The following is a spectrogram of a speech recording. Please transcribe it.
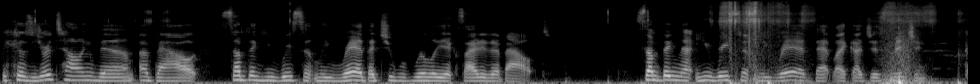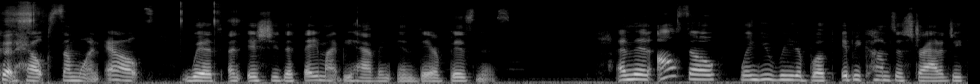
because you're telling them about something you recently read that you were really excited about. Something that you recently read that, like I just mentioned, could help someone else with an issue that they might be having in their business. And then also, when you read a book, it becomes a strategy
